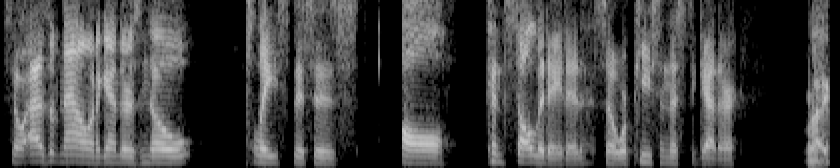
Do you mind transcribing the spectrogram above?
So as of now, and again, there's no place this is all consolidated. So we're piecing this together. Right.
